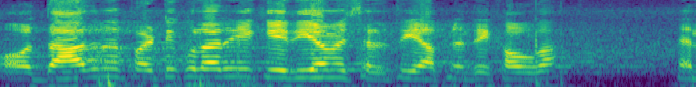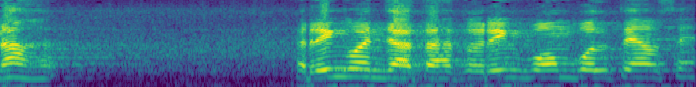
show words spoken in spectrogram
और दाद में पर्टिकुलर एक एरिया में चलती है, आपने देखा होगा। है ना? रिंग बन जाता है तो रिंग बॉम्ब बोलते हैं उसे।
